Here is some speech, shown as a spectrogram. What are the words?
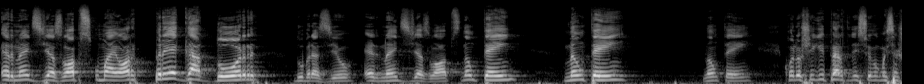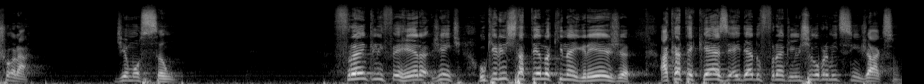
Hernandes Dias Lopes, o maior pregador do Brasil. Hernandes Dias Lopes. Não tem, não tem, não tem. Quando eu cheguei perto desse homem, eu comecei a chorar. De emoção. Franklin Ferreira. Gente, o que a gente está tendo aqui na igreja, a catequese, a ideia do Franklin, ele chegou para mim e disse assim, Jackson,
